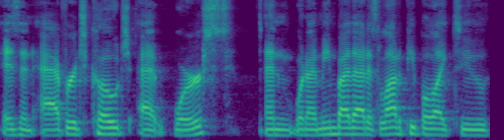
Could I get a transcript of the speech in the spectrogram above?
is an average coach at worst. And what I mean by that is a lot of people like to,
